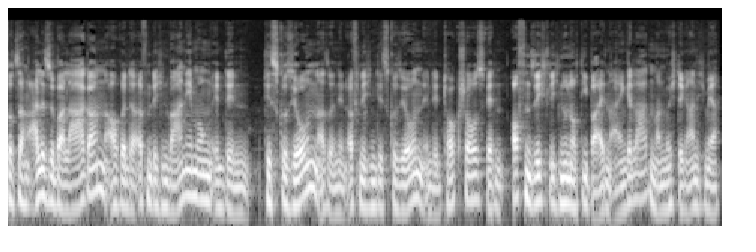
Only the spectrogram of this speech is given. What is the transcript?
sozusagen alles überlagern, auch in der öffentlichen Wahrnehmung, in den Diskussionen, also in den öffentlichen Diskussionen, in den Talkshows werden offensichtlich nur noch die beiden eingeladen. Man möchte gar nicht mehr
